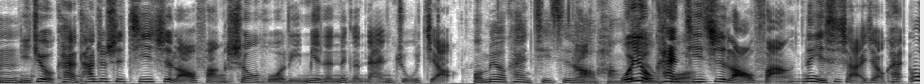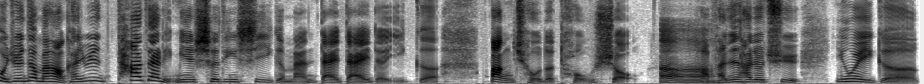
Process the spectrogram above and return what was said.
嗯，你就有看，他就是《机智牢房生活》里面的那个男主角。我没有看《机智牢房》，我有看《机智牢房》，那也是小孩叫我看，我觉得那蛮好看，因为他在里面设定是一个蛮呆呆的一个棒球的投手。嗯嗯，好，反正他就去，因为一个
